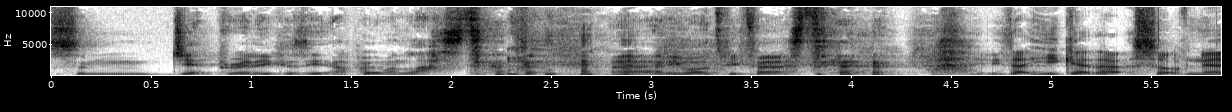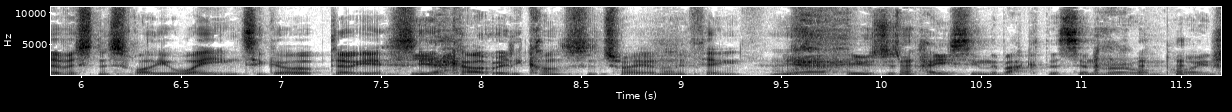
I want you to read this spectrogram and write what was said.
some jip really because I put him on last, uh, and he wanted to be first. that you get that sort of nervousness while you're waiting to go up, don't you? So Yeah. you can't really concentrate on anything. yeah, he was just pacing the back of the cinema at one point.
